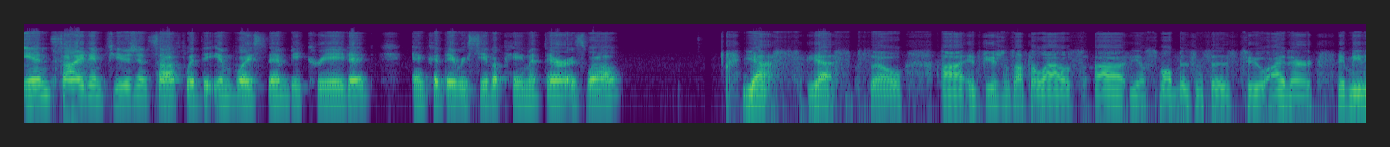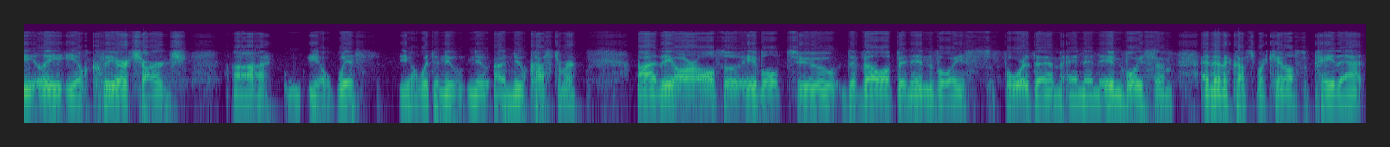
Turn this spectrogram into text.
inside Infusionsoft, would the invoice then be created and could they receive a payment there as well? Yes, yes. So uh, Infusionsoft allows uh, you know small businesses to either immediately you know clear a charge uh, you know with you know with a new new a new customer. Uh, they are also able to develop an invoice for them and then invoice them, and then the customer can also pay that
